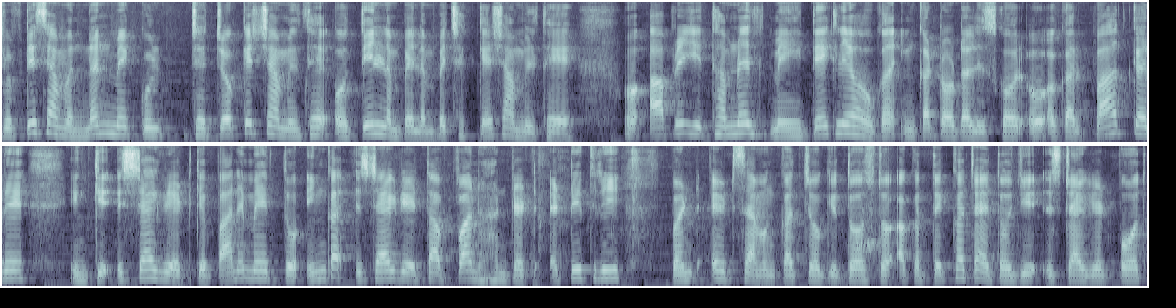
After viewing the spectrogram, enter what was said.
फिफ्टी सेवन रन में कुल छः चौके शामिल थे और तीन लंबे लंबे छक्के शामिल थे। और आपने ये थंबने में ही देख लिया होगा इनका टोटल स्कोर और अगर बात करें इनके स्ट्राइक रेट के बारे में तो इनका स्ट्राइक रेट था one hundred eighty three point eight seven का जो कि दोस्तों, अगर देखा जाए तो ये स्ट्राइक रेट बहुत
